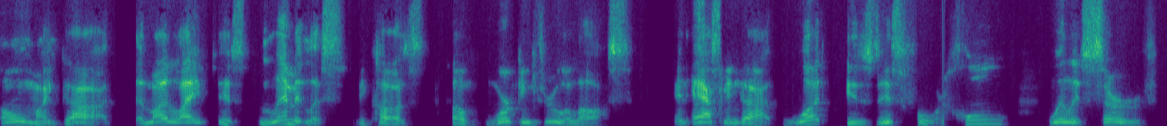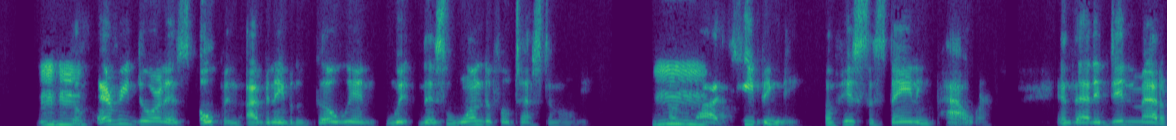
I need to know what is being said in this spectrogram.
Oh my God. And my life is limitless because of working through a loss and asking God, what is this for? Who will it serve? Mm-hmm. So every door that's open, I've been able to go in with this wonderful testimony mm. of God keeping me, of his sustaining power, and that it didn't matter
